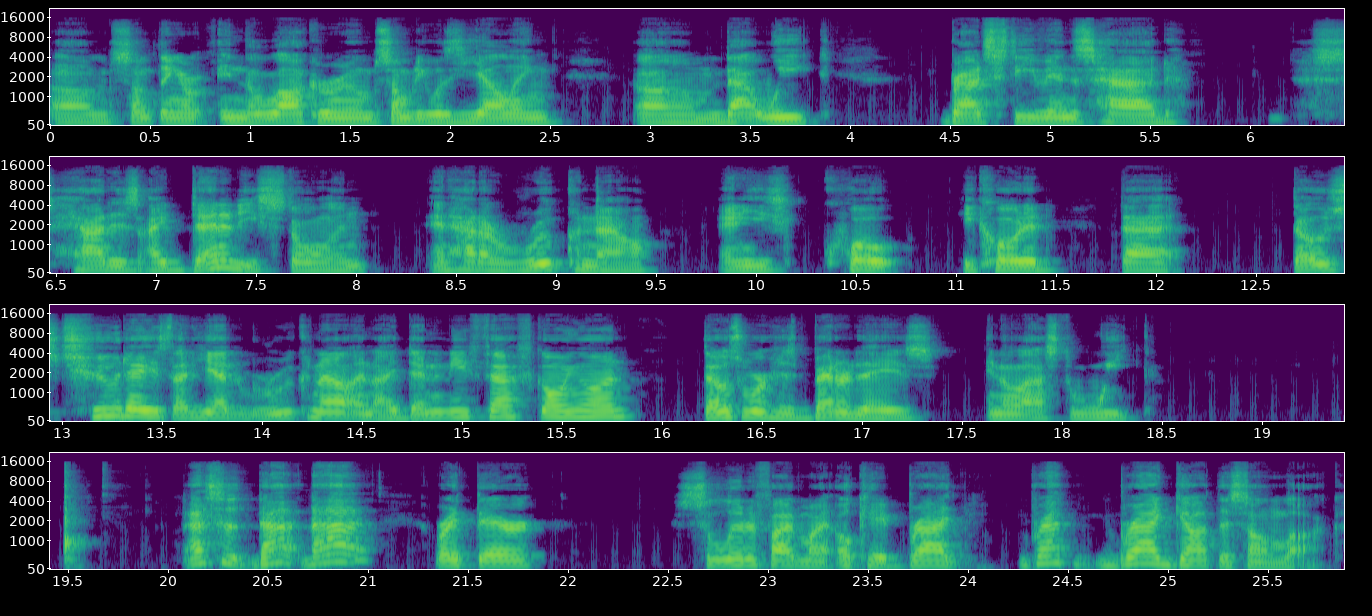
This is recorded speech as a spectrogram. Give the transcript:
um, something in the locker room. Somebody was yelling. Um, that week, Brad Stevens had had his identity stolen and had a root canal, and he quote he quoted that those two days that he had root canal and identity theft going on, those were his better days in the last week. That's a, that that right there solidified my okay, Brad. Brad Brad got this on lock.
